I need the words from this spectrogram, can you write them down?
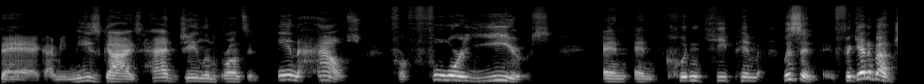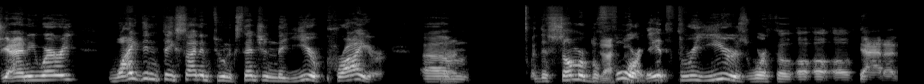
bag. I mean, these guys had Jalen Brunson in house for four years, and and couldn't keep him. Listen, forget about January why didn't they sign him to an extension the year prior? Um, right. The summer before, exactly. they had three years worth of, of, of, data,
